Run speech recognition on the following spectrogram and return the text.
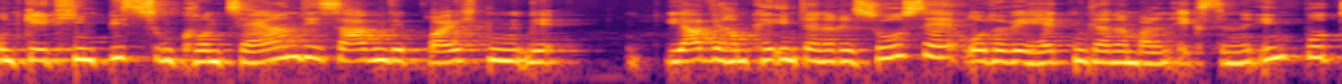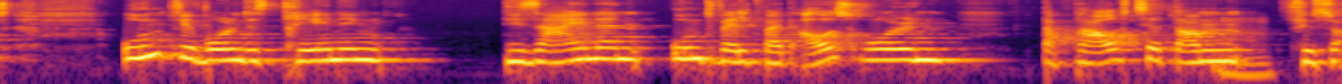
und geht hin bis zum Konzern, die sagen, wir bräuchten, wir, ja, wir haben keine interne Ressource oder wir hätten gerne mal einen externen Input und wir wollen das Training designen und weltweit ausrollen. Da braucht es ja dann mhm. für so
